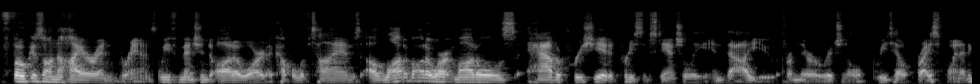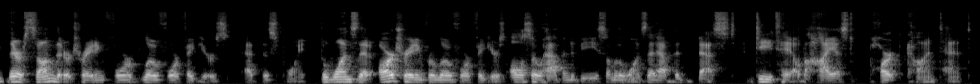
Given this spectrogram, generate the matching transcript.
focus on the higher end brands. We've mentioned AUTOart a couple of times. A lot of AUTOart models have appreciated pretty substantially in value from their original retail price point. I think there are some that are trading for low four figures at this point. The ones that are trading for low four figures also happen to be some of the ones that have the best detail, the highest part content.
